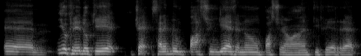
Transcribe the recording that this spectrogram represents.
Eh, io credo che cioè sarebbe un passo indietro e non un passo in avanti per,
